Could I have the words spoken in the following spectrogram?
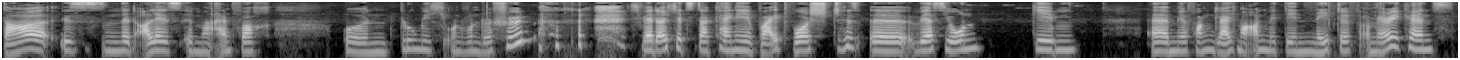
da ist nicht alles immer einfach und blumig und wunderschön. Ich werde euch jetzt da keine Whitewashed-Version äh, geben. Äh, wir fangen gleich mal an mit den Native Americans.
